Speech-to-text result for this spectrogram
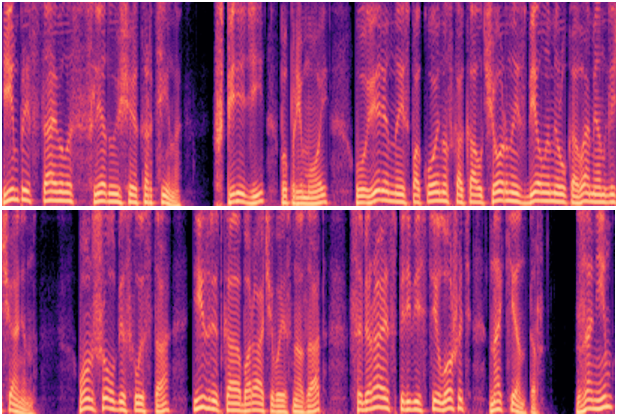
им представилась следующая картина. Впереди, по прямой, уверенно и спокойно скакал черный с белыми рукавами англичанин — он шел без хлыста, изредка оборачиваясь назад, собираясь перевести лошадь на кентер. За ним,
